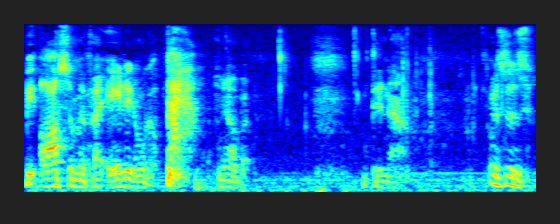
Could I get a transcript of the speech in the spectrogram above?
Be awesome if I ate it and would go bah, you know, but did not. This is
